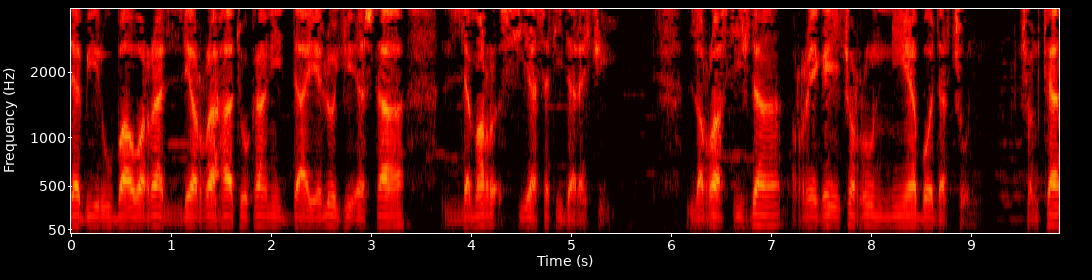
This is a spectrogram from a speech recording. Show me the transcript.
لە بیروباوەڕە لێڕاهاتووەکانی دایەلۆگی ئێستا لەمەڕ سیاسەتی دەرەکی. لە ڕاستیشدا ڕێگەیەکی ڕوون نییە بۆ دەرچوون چونکە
